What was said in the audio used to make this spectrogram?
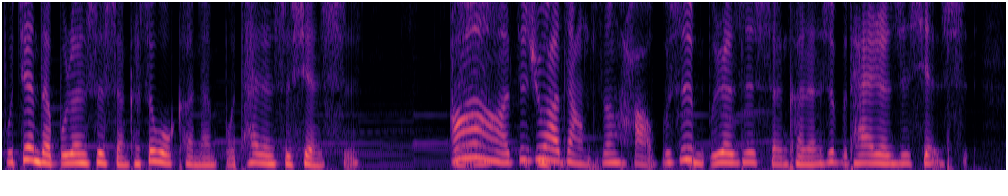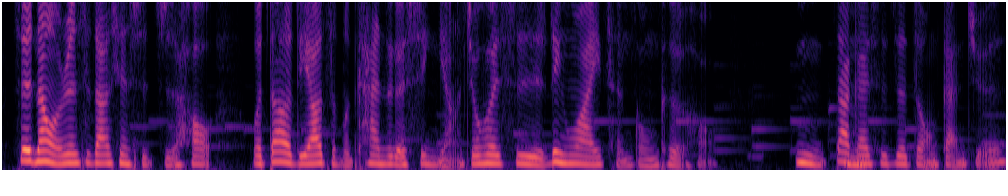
不见得不认识神，可是我可能不太认识现实。啊，这句话讲真好，不是不认识神，可能是不太认识现实。所以当我认识到现实之后，我到底要怎么看这个信仰，就会是另外一层功课哈。嗯，大概是这种感觉。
